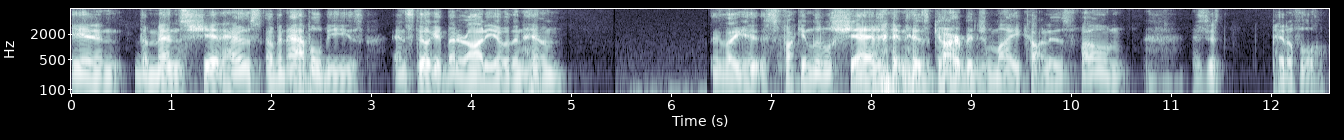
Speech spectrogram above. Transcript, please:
in the men's shit house of an Applebee's and still get better audio than him. It's like his fucking little shed and his garbage mic on his phone. It's just pitiful.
